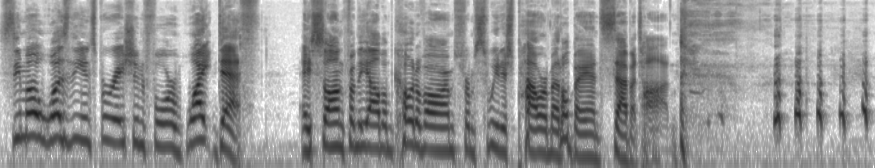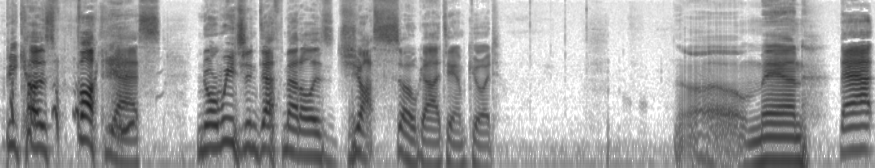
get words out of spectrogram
Simo was the inspiration for White Death, a song from the album Coat of Arms from Swedish power metal band Sabaton. because fuck yes, Norwegian death metal is just so goddamn good. Oh man. That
